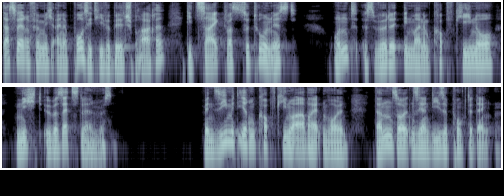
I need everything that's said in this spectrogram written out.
Das wäre für mich eine positive Bildsprache, die zeigt, was zu tun ist und es würde in meinem Kopfkino nicht übersetzt werden müssen. Wenn Sie mit Ihrem Kopfkino arbeiten wollen, dann sollten Sie an diese Punkte denken.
